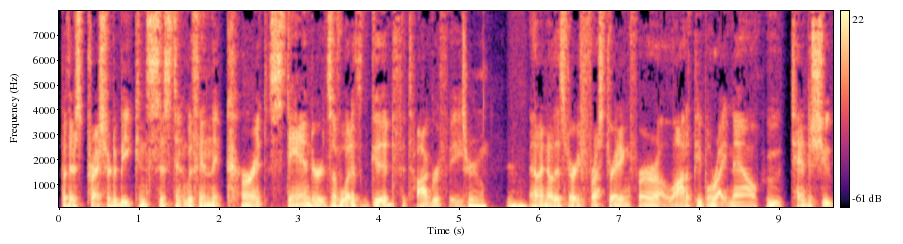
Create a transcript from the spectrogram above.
but there's pressure to be consistent within the current standards of what is good photography. True. Mm-hmm. And I know that's very frustrating for a lot of people right now who tend to shoot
